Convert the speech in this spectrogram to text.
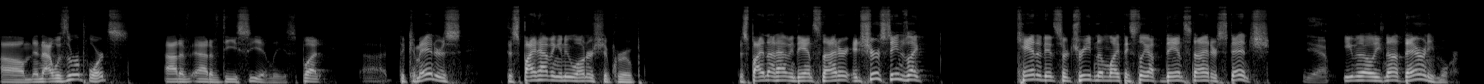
Um, and that was the reports out of out of DC at least. But uh, the Commanders, despite having a new ownership group, despite not having Dan Snyder, it sure seems like candidates are treating them like they still got the Dan Snyder stench, yeah. even though he's not there anymore.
